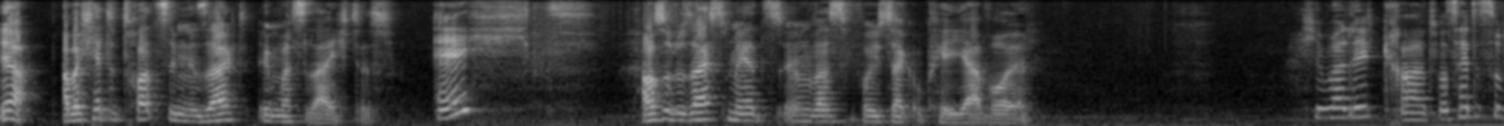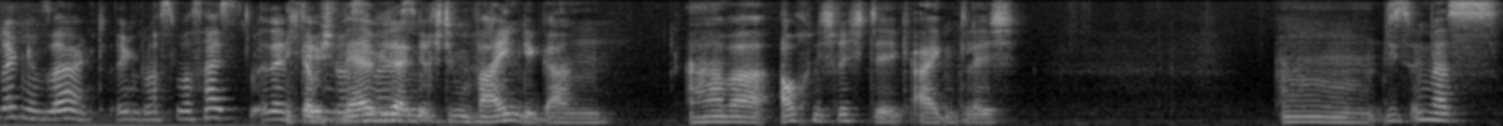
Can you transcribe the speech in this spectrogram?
Ja, aber ich hätte trotzdem gesagt, irgendwas Leichtes. Echt? Außer du sagst mir jetzt irgendwas, wo ich sage, okay, jawohl. Ich überlege gerade. Was hättest du denn gesagt? Irgendwas. Was heißt denn Ich glaube, ich wäre wieder in die? Richtung Wein gegangen. Aber auch nicht richtig, eigentlich. Mm, die ist irgendwas.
